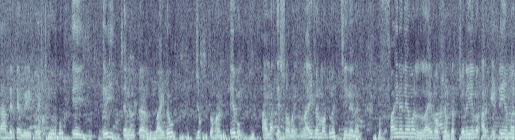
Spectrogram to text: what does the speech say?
তাদেরকে আমি রিকোয়েস্ট করব, এই এই চ্যানেলটার লাইভেও যুক্ত হন এবং আমাকে সবাই লাইভের মাধ্যমে চিনে নেন। তো ফাইনালি আমার লাইভ অপশনটা চলে গেলো আর এটাই আমার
